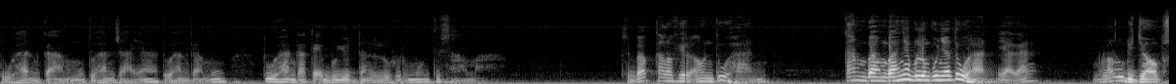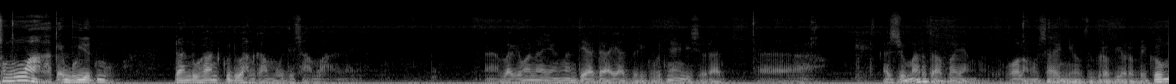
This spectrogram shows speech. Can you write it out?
Tuhan kamu Tuhan saya Tuhan kamu Tuhan kakek buyut dan leluhurmu itu sama. Sebab kalau Fir'aun Tuhan kan mbah-mbahnya belum punya Tuhan ya kan? Lalu dijawab semua kakek buyutmu. Dan Tuhanku Tuhan kamu itu sama Nah, bagaimana yang nanti ada ayat berikutnya yang di surat uh, Az-Zumar atau apa yang Walang usah ini untuk rabbikum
